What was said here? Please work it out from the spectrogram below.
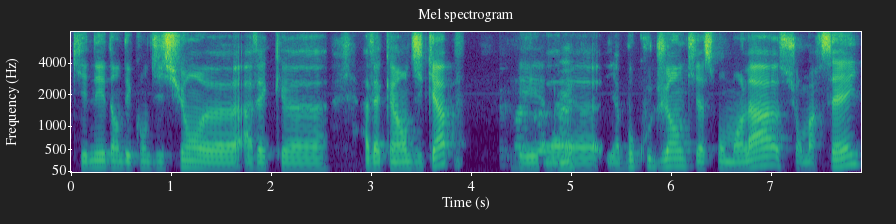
qui est né dans des conditions avec, avec un handicap. Et il y a beaucoup de gens qui, à ce moment-là, sur Marseille,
